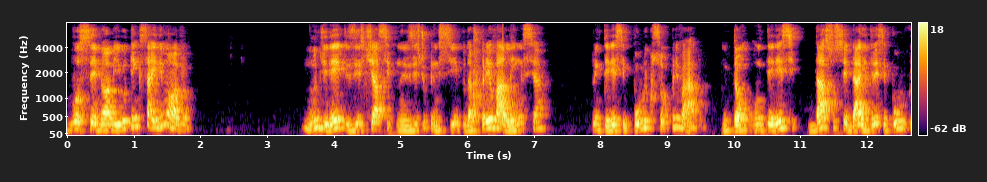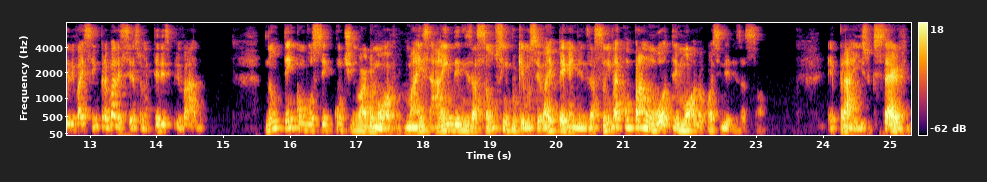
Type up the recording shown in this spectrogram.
você, meu amigo, tem que sair de imóvel. No direito existe, a, existe o princípio da prevalência do interesse público sobre o privado. Então, o interesse da sociedade, o interesse público, ele vai sempre prevalecer sobre o interesse privado. Não tem como você continuar de imóvel, mas a indenização sim, porque você vai pegar a indenização e vai comprar um outro imóvel com essa indenização. É para isso que serve.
